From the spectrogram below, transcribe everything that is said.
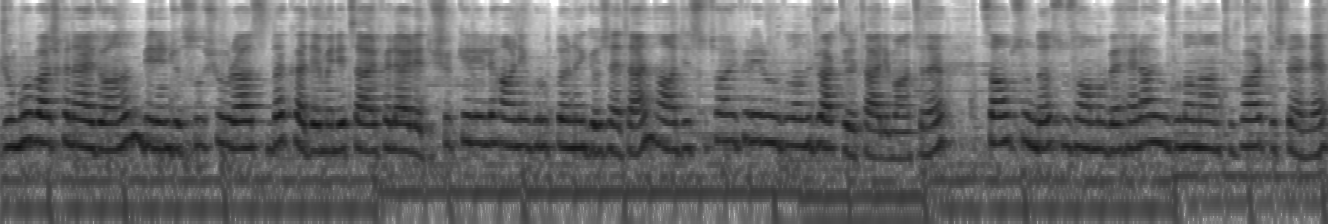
Cumhurbaşkanı Erdoğan'ın birinci Su Şurası'nda kademeli tarifelerle düşük gelirli hane gruplarını gözeten hadi su tarifeleri uygulanacaktır talimatını Samsun'da su zammı ve her ay uygulanan tüfe artışlarını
